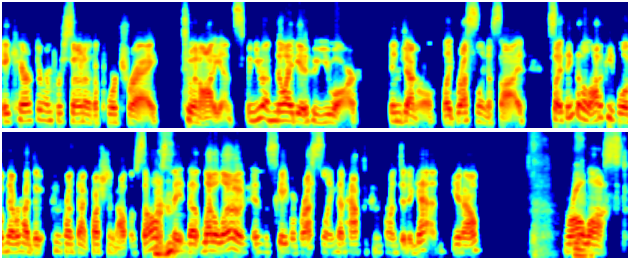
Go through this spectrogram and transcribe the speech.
a character and persona to portray to an audience when you have no idea who you are in general, like wrestling aside? So I think that a lot of people have never had to confront that question about themselves, mm-hmm. they, that let alone in the scape of wrestling, then have to confront it again. You know, we're all lost.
